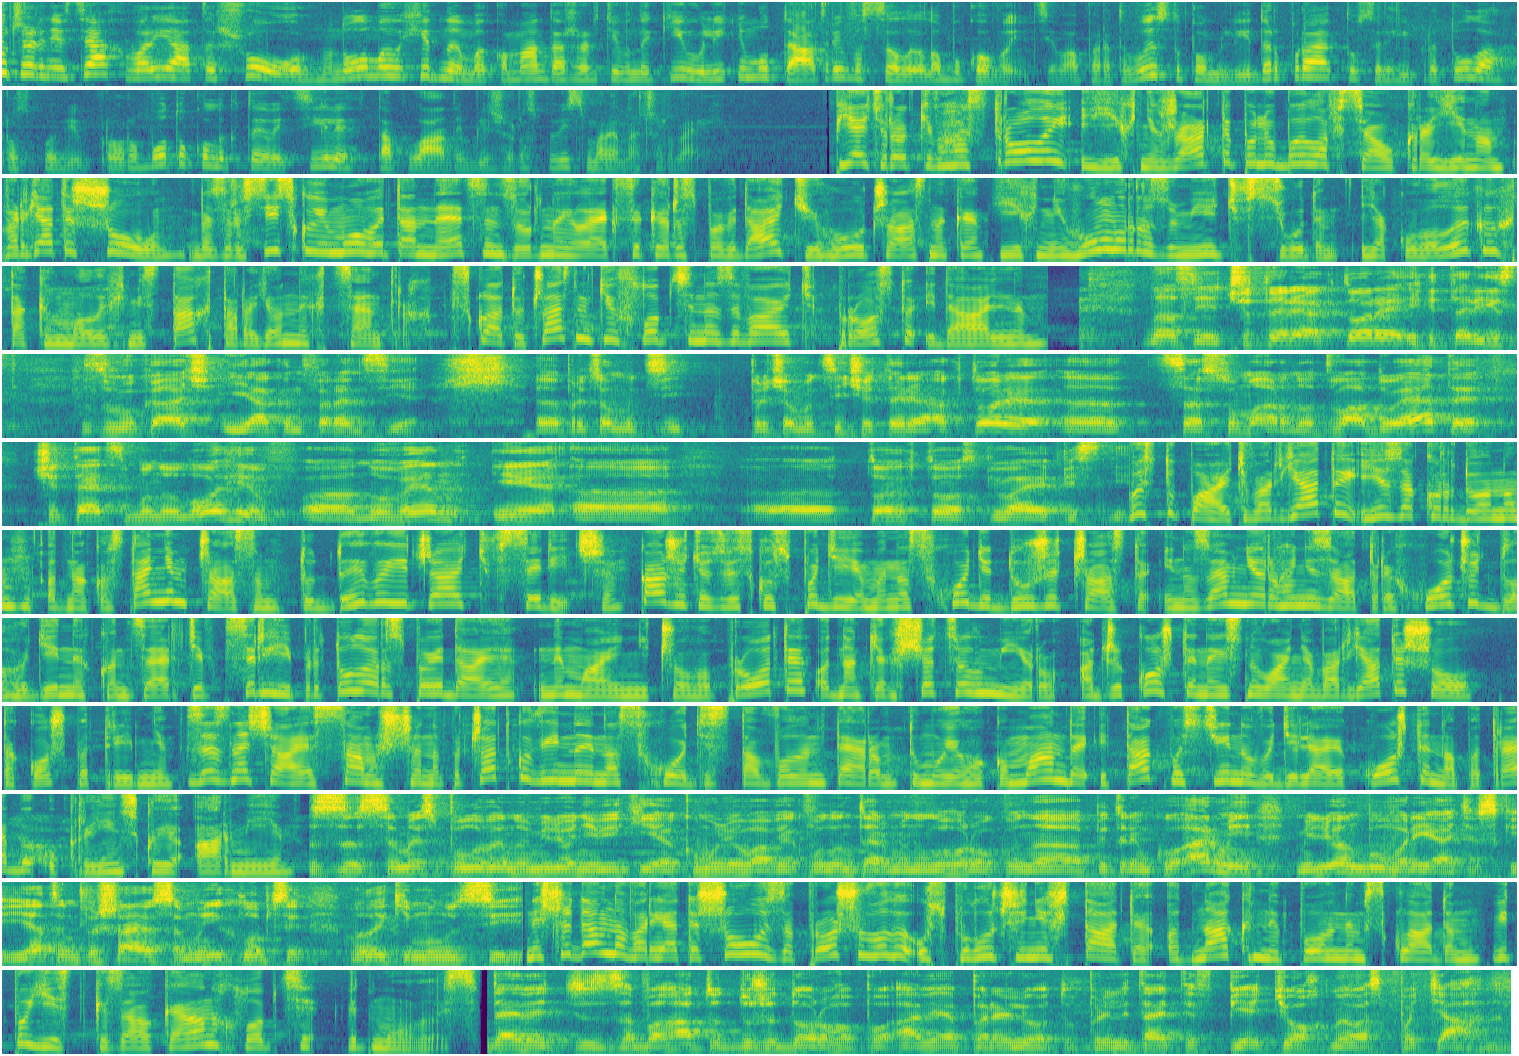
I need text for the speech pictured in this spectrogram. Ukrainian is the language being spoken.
У Чернівцях варіати шоу. Минулими вихідними команда жартівників у літньому театрі веселила буковинців. А перед виступом лідер проекту Сергій Притула розповів про роботу колективи, цілі та плани. Більше розповість Марина Черней. П'ять років гастролей і їхні жарти полюбила вся Україна. Варіати шоу без російської мови та нецензурної лексики розповідають його учасники. Їхній гумор розуміють всюди, як у великих, так і в малих містах та районних центрах. Склад учасників хлопці називають просто ідеальним. У нас є чотири актори, гітаріст, звукач і я конференсьє. Е, При цьому ці, причому ці чотири актори е, це сумарно два дуети, читець монологів, е, новин і той, хто співає пісні. Виступають вар'яти і за кордоном. Однак останнім часом туди виїжджають все рідше. Кажуть, у зв'язку з подіями на сході дуже часто іноземні організатори хочуть благодійних концертів. Сергій Притула розповідає, немає нічого проти. Однак, якщо це в міру, адже кошти на існування варіати шоу. Також потрібні. Зазначає, сам ще на початку війни на сході став волонтером, тому його команда і так постійно виділяє кошти на потреби української армії. З 7,5 мільйонів, які я акумулював як волонтер минулого року на підтримку армії, мільйон був варіатівський. Я цим пишаюся. Мої хлопці великі молодці. Нещодавно варіати шоу запрошували у Сполучені Штати, однак не повним складом. Від поїздки за океан хлопці відмовились. Дев'ять забагато, дуже дорого по авіаперельоту. Прилітайте в п'ятьох, ми вас потягнемо. Jahren.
